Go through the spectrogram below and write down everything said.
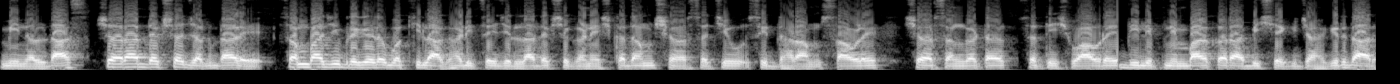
मिनल दास शहराध्यक्ष जगदाळे संभाजी ब्रिगेड वकील आघाडीचे जिल्हाध्यक्ष गणेश कदम शहर सचिव सिद्धाराम सावळे शहर संघटक सतीश वावरे दिलीप निंबाळकर अभिषेक जहागीरदार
